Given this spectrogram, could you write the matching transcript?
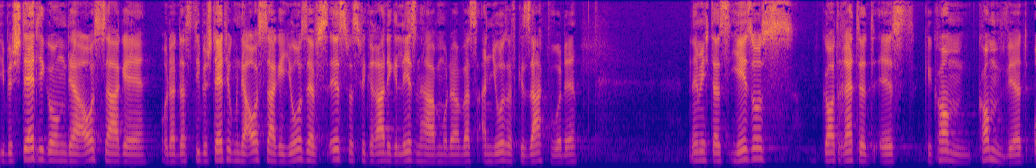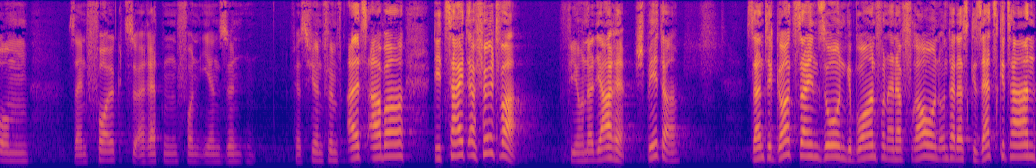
die Bestätigung der Aussage oder dass die Bestätigung der Aussage Josefs ist, was wir gerade gelesen haben oder was an Josef gesagt wurde, nämlich dass Jesus, Gott rettet, ist, gekommen, kommen wird, um sein Volk zu erretten von ihren Sünden. Vers 4 und 5. Als aber die Zeit erfüllt war, 400 Jahre später, sandte Gott seinen Sohn, geboren von einer Frau und unter das Gesetz getan,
